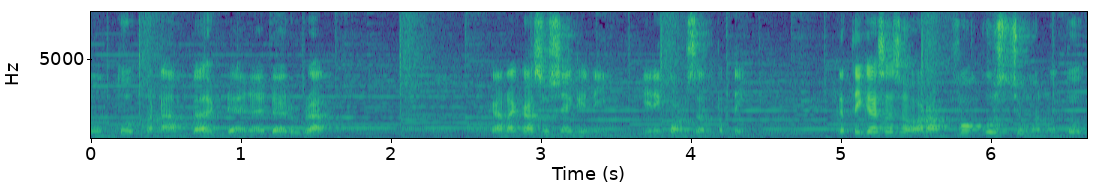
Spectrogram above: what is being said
untuk menambah dana darurat. Karena kasusnya gini, ini concern penting. Ketika seseorang fokus cuma untuk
